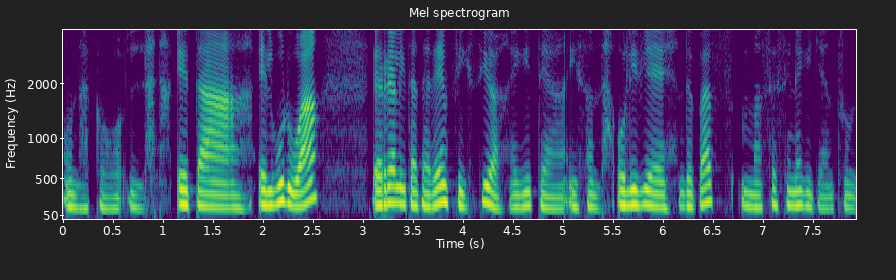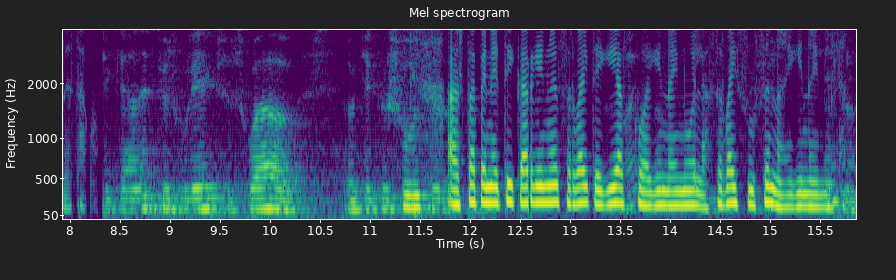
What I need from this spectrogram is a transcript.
unako lana. Eta helburua errealitatearen fikzioa egitea izan da. Olivier de Paz beraz, mazezin egila entzun dezagun. Astapenetik argi nuen zerbait egiazkoa egin nahi nuela, zerbait zuzena egin nahi nuela.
